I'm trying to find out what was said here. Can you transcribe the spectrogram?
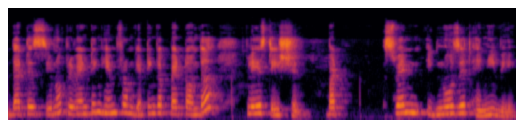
that is you know preventing him from getting a pet on the space station but sven ignores it anyway.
